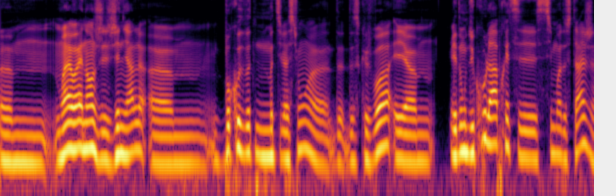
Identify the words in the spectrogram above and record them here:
Euh, ouais, ouais, non, génial. euh, beaucoup de votre motivation euh, de, de ce que je vois. Et, et donc, du coup, là, après ces six mois de stage,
